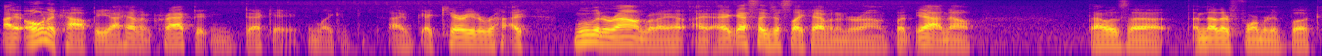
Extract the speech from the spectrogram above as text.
I own a copy. I haven't cracked it in a decade. In like, I, I carry it around. I move it around, but I, I, I, guess I just like having it around. But yeah, no, that was uh, another formative book.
